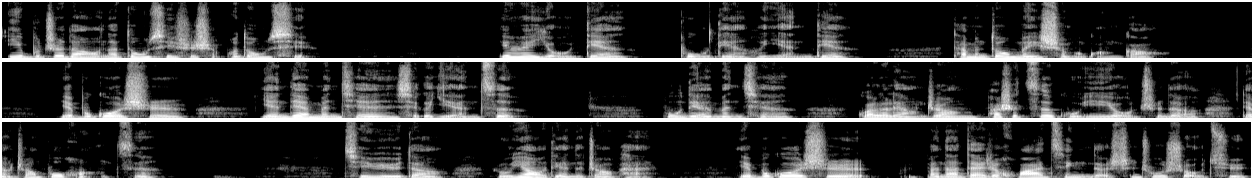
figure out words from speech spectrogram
亦不知道那东西是什么东西。因为油店、布店和盐店，他们都没什么广告，也不过是盐店门前写个“盐”字，布店门前挂了两张怕是自古亦有之的两张布幌子，其余的。如药店的招牌，也不过是把那带着花镜的伸出手去，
